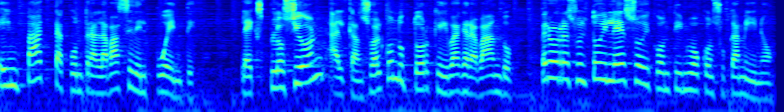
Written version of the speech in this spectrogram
e impacta contra la base del puente. La explosión alcanzó al conductor que iba grabando, pero resultó ileso y continuó con su camino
